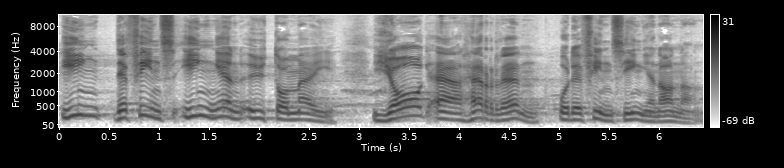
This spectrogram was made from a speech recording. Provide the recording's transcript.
in, det finns ingen utom mig. Jag är Herren och det finns ingen annan.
